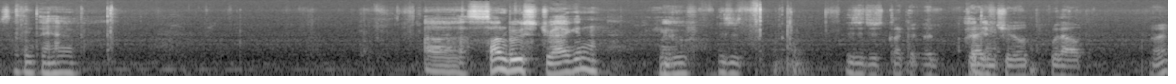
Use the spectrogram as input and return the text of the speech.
something they have? Uh, Sunboost Dragon move. This is this is just like a, a diff- dragon shield without, right?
